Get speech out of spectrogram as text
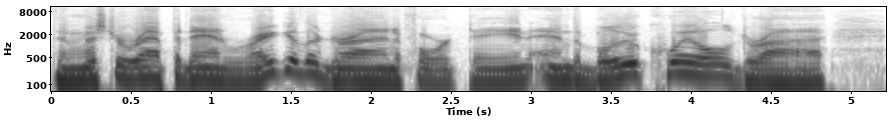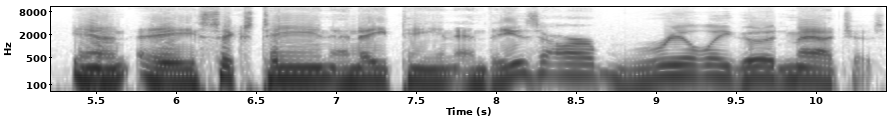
the Mr. Rapidan Regular Dry in a 14, and the Blue Quill Dry in a 16 and 18, and these are really good matches.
